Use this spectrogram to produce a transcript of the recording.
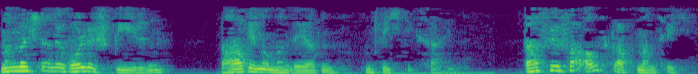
Man möchte eine Rolle spielen, wahrgenommen werden und wichtig sein. Dafür verausgabt man sich.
